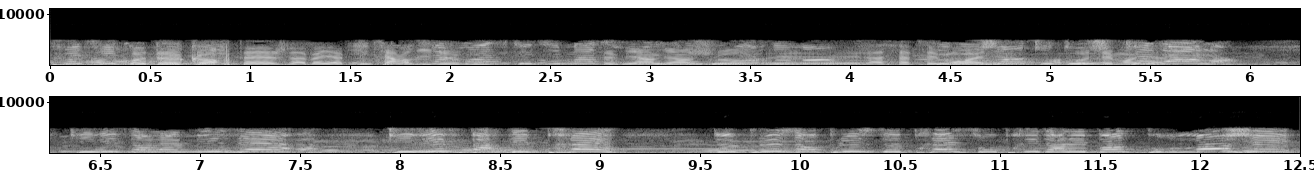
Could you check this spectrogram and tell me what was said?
très Entre deux cortèges, là-bas il y a Picardie debout. C'est bien bien chaud. Et là ça témoigne, gens qui un beau témoignage. qui vivent dans la misère, qui vivent par des prêts. De plus en plus de prêts sont pris dans les banques pour manger.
